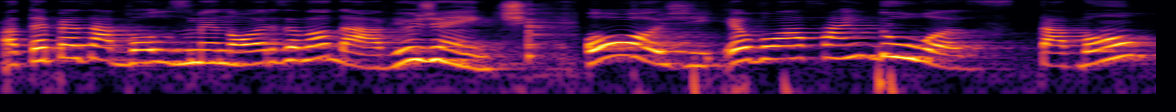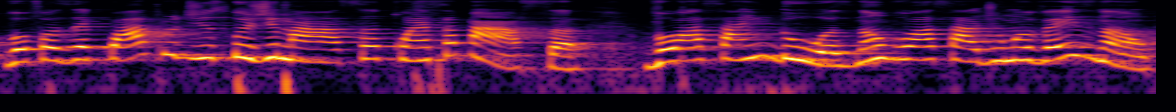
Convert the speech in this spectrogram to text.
Até pesar bolos menores ela dá, viu, gente? Hoje eu vou assar em duas, tá bom? Vou fazer quatro discos de massa com essa massa. Vou assar em duas, não vou assar de uma vez não.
